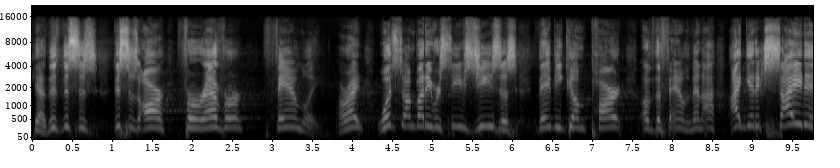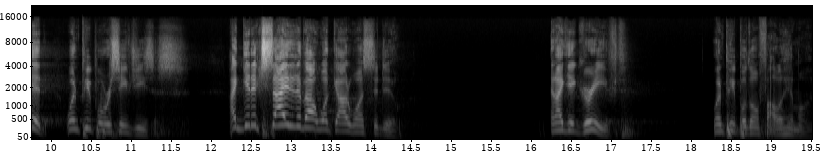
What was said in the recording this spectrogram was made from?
Yeah, this, this is this is our forever family. All right? Once somebody receives Jesus, they become part of the family. Man, I, I get excited when people receive Jesus. I get excited about what God wants to do. And I get grieved when people don't follow him on.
